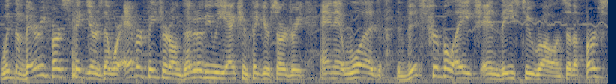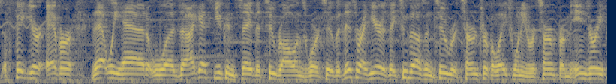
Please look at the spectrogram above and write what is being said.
with the very first figures that were ever featured on WWE Action Figure Surgery, and it was this Triple H and these two Rollins. So the first figure ever that we had was, I guess you can say the two Rollins were too, but this right here is a 2002 return Triple H when he returned from injury,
